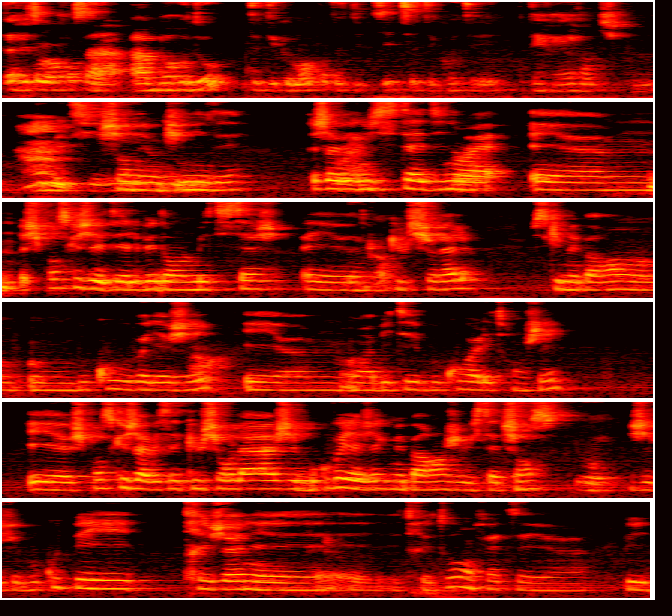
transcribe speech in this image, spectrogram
T'as fait ton enfance à, à Bordeaux? T'étais comment quand t'étais petite? C'était quoi tes, tes rêves un petit peu De métier J'en ai aucune idée. J'avais Ouais. une citadine, ouais. Ouais. Et euh, je pense que j'ai été élevée dans le métissage et, euh, culturel, puisque mes parents ont, ont beaucoup voyagé et euh, ont habité beaucoup à l'étranger. Et euh, je pense que j'avais cette culture-là. J'ai beaucoup voyagé avec mes parents, j'ai eu cette chance. J'ai fait beaucoup de pays très jeunes et, et très tôt, en fait. Et, euh, pays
